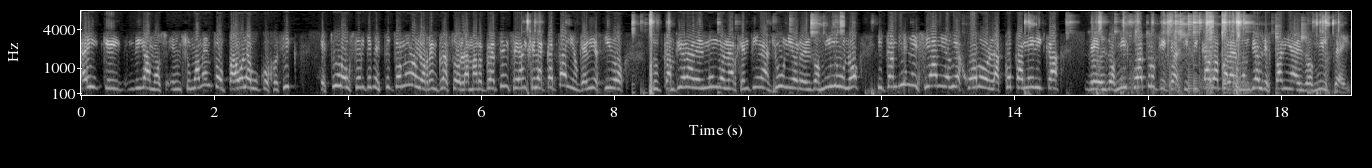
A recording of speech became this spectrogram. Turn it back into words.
hay que, digamos, en su momento Paola Bukojosic estuvo ausente en este torneo, lo reemplazó la marplatense Ángela Cataño, que había sido subcampeona del mundo en Argentina Junior del 2001, y también ese año había jugado la Copa América del 2004 que clasificaba para el Mundial de España del 2006.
